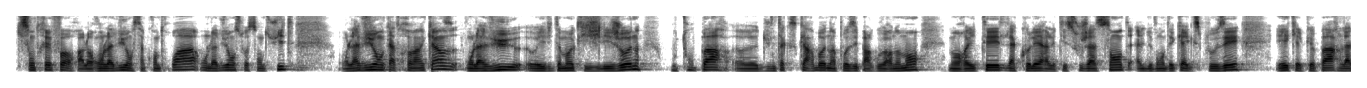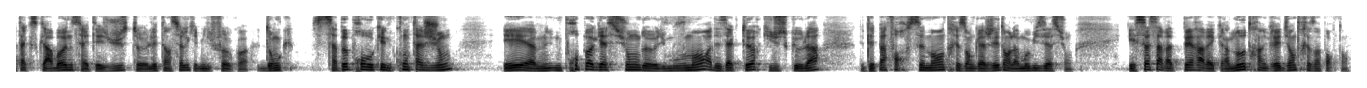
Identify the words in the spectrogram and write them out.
qui sont très forts. Alors on l'a vu en 53, on l'a vu en 68, on l'a vu en 95, on l'a vu euh, évidemment avec les gilets jaunes où tout part euh, d'une taxe carbone imposée par le gouvernement, mais en réalité la colère elle était sous-jacente, elle demandait qu'à exploser et quelque part la taxe carbone ça a été juste l'étincelle qui a mis le feu. Donc ça peut provoquer une contagion et euh, une propagation du mouvement à des acteurs qui jusque-là n'étaient pas forcément très engagés dans la mobilisation. Et ça, ça va de pair avec un autre ingrédient très important.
